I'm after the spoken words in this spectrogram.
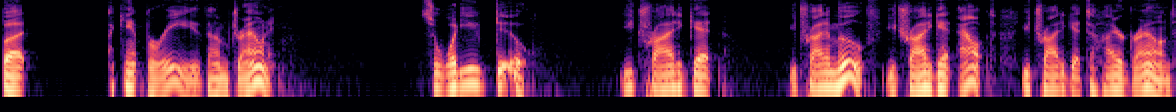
but I can't breathe. I'm drowning. So, what do you do? You try to get you try to move, you try to get out, you try to get to higher ground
